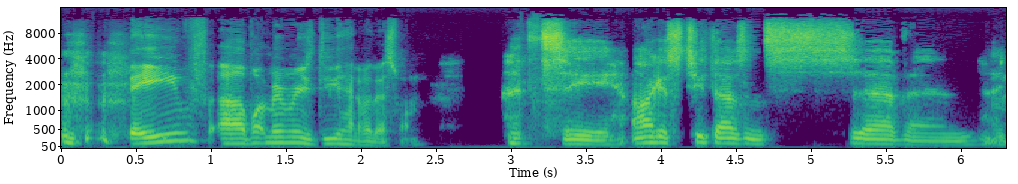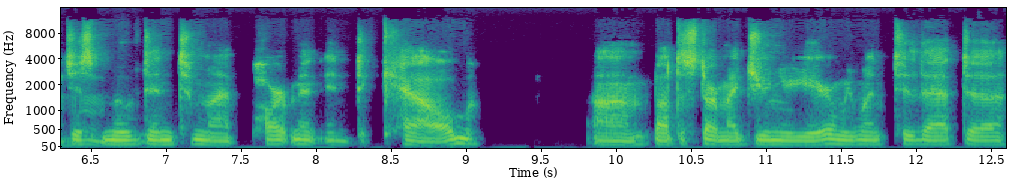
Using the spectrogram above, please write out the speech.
Dave, uh, what memories do you have of this one? Let's see. August 2007. I just Mhm. moved into my apartment in DeKalb. Um, about to start my junior year, and we went to that uh,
